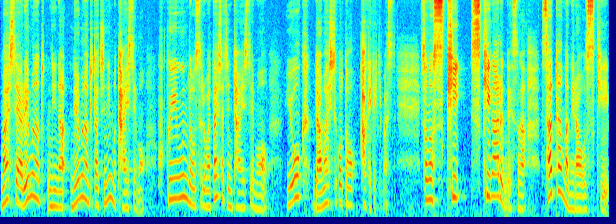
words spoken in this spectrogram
ましてやレムナントになレムナントたちにも対しても福音運動をする私たちに対してもよく騙し事をかけてきます。その隙隙があるんですがサタンが狙う隙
